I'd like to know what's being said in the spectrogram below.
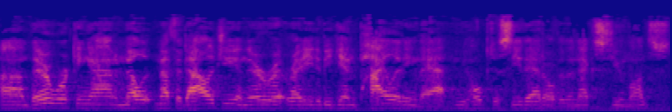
Um, They're working on a methodology, and they're re- ready to begin piloting that. We hope to see that over the next few months.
